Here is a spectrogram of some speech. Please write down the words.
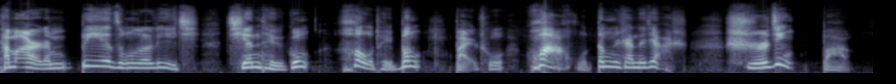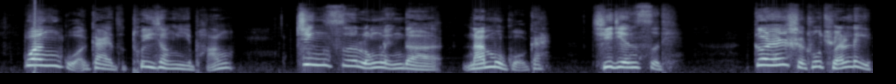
他们二人憋足了力气，前腿弓。后腿绷，摆出跨虎登山的架势，使劲把棺椁盖子推向一旁。金丝龙鳞的楠木椁盖，其间似铁，个人使出全力，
